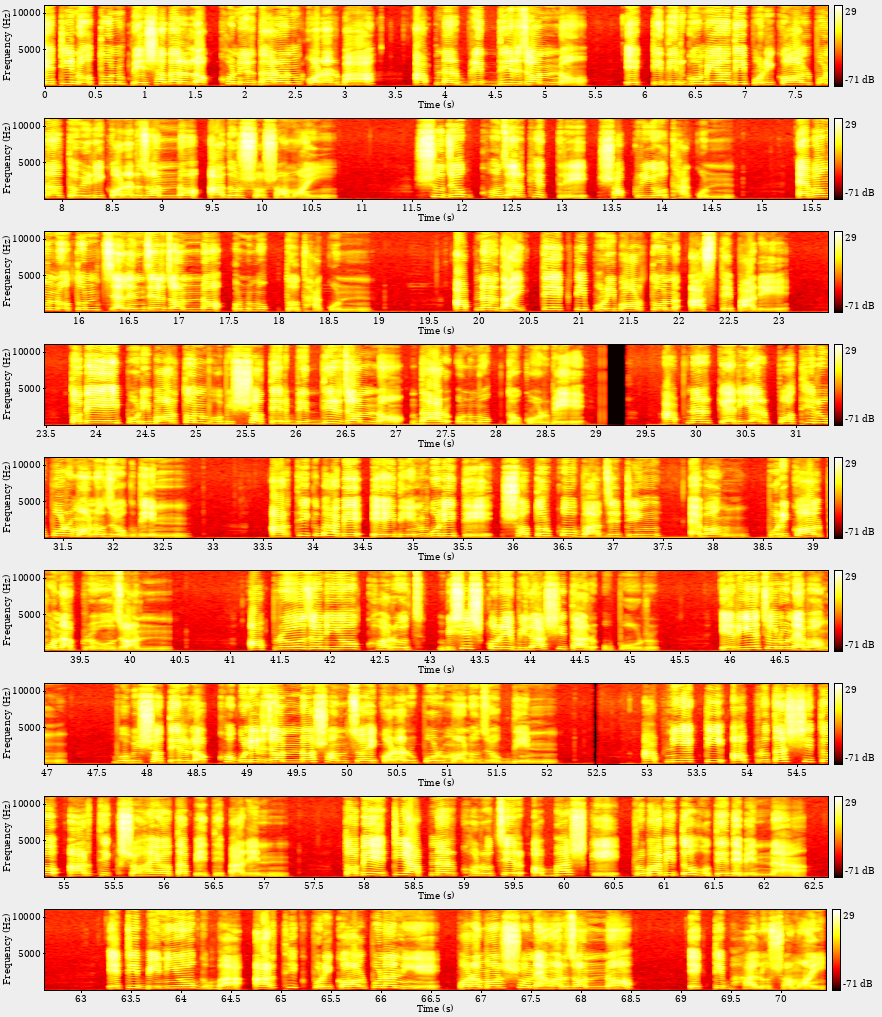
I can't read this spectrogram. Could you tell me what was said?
এটি নতুন পেশাদার লক্ষ্য নির্ধারণ করার বা আপনার বৃদ্ধির জন্য একটি দীর্ঘমেয়াদী পরিকল্পনা তৈরি করার জন্য আদর্শ সময়। সুযোগ খোঁজার ক্ষেত্রে সক্রিয় থাকুন এবং নতুন চ্যালেঞ্জের জন্য উন্মুক্ত থাকুন। আপনার দায়িত্বে একটি পরিবর্তন আসতে পারে। তবে এই পরিবর্তন ভবিষ্যতের বৃদ্ধির জন্য দ্বার উন্মুক্ত করবে। আপনার ক্যারিয়ার পথের উপর মনোযোগ দিন। আর্থিকভাবে এই দিনগুলিতে সতর্ক বাজেটিং এবং পরিকল্পনা প্রয়োজন। অপ্রয়োজনীয় খরচ বিশেষ করে বিলাসিতার উপর। এড়িয়ে চলুন এবং ভবিষ্যতের লক্ষ্যগুলির জন্য সঞ্চয় করার উপর মনোযোগ দিন। আপনি একটি অপ্রত্যাশিত আর্থিক সহায়তা পেতে পারেন, তবে এটি আপনার খরচের অভ্যাসকে প্রভাবিত হতে দেবেন না। এটি বিনিয়োগ বা আর্থিক পরিকল্পনা নিয়ে পরামর্শ নেওয়ার জন্য একটি ভালো সময়।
